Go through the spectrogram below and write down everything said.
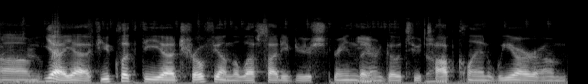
Um, yeah, yeah. If you click the uh, trophy on the left side of your screen there Yeah. and go to Done. top clan, we are um,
